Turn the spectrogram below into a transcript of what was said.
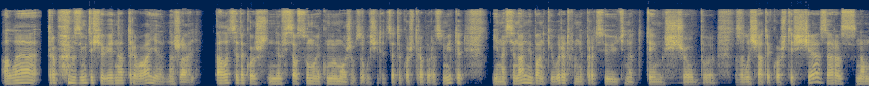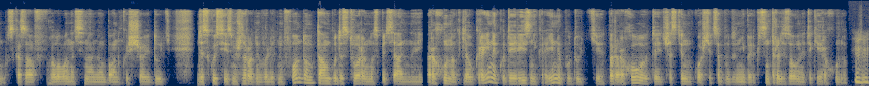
але треба розуміти, що війна триває, на жаль. Але це також не вся сума, яку ми можемо залучити. Це також треба розуміти. І Національний банк і уряд вони працюють над тим, щоб залучати кошти ще. Зараз нам сказав голова національного банку, що йдуть дискусії з міжнародним валютним фондом. Там буде створено спеціальний рахунок для України, куди різні країни будуть перераховувати частину коштів. Це буде ніби як централізований такий рахунок. Mm-hmm.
